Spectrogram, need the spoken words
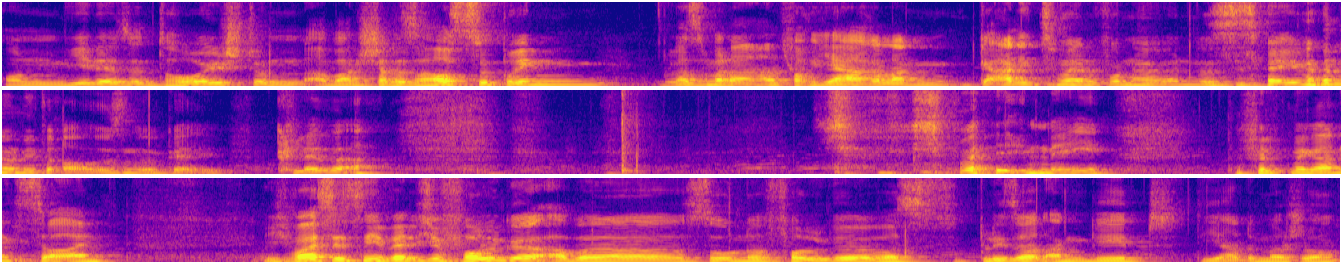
und jeder ist enttäuscht und aber anstatt es rauszubringen, lassen wir dann einfach jahrelang gar nichts mehr davon hören. Das ist ja immer noch nicht draußen, okay. Clever. Nee, da fällt mir gar nichts zu ein. Ich weiß jetzt nicht welche Folge, aber so eine Folge, was Blizzard angeht, die hatte man schon.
